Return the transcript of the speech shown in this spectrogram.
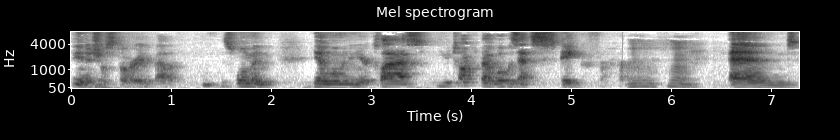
the initial story about this woman, young woman in your class, you talked about what was at stake for her. Mm-hmm. And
